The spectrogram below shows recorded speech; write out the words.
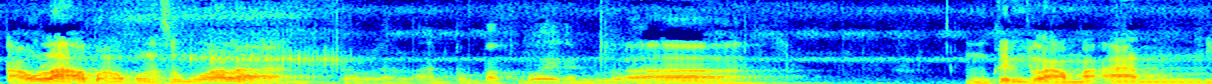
tau lah abang-abang semua lah. Tahu lah lu, antum pak boy kan dulu. Ah, mungkin kelamaan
